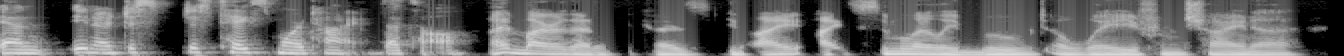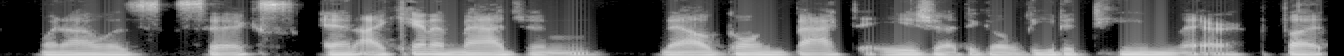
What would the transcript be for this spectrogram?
and you know just just takes more time. That's all. I admire that because you know, I, I similarly moved away from china when i was six and i can't imagine now going back to asia to go lead a team there. But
